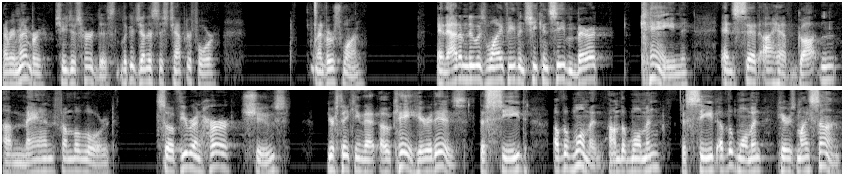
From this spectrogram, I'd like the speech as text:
Now remember, she just heard this. Look at Genesis chapter 4 and verse 1. And Adam knew his wife Eve, and she conceived and bare Cain and said, I have gotten a man from the Lord. So if you're in her shoes, you're thinking that, okay, here it is. The seed of the woman. I'm the woman, the seed of the woman. Here's my son.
